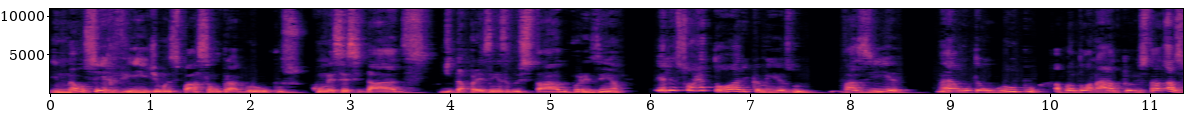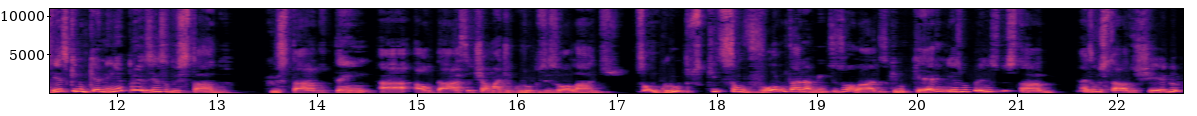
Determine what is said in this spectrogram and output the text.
e não servir de emancipação para grupos com necessidades de, da presença do Estado, por exemplo, ele é só retórica mesmo, vazia. Né? Tem um grupo abandonado pelo Estado, às vezes que não quer nem a presença do Estado, que o Estado tem a audácia de chamar de grupos isolados. São grupos que são voluntariamente isolados, que não querem mesmo a presença do Estado. Mas o Estado chega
